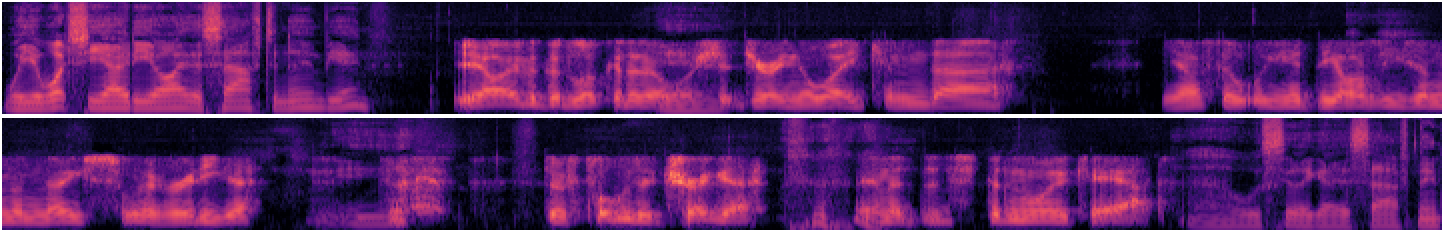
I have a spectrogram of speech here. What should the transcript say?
Will you watch the ODI this afternoon, Bjorn? Yeah, I have a good look at it. I Yeah. watched it during the week, and uh, yeah, I thought we had the Aussies in the noose. We were ready to, to pull the trigger, and it just didn't work out. Uh, we'll see how they go this afternoon.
